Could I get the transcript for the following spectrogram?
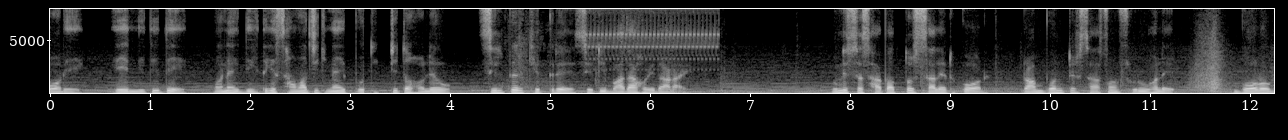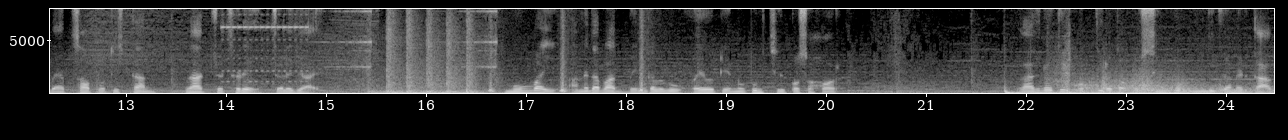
পরে। এই নীতিতে অনেক দিক থেকে সামাজিক ন্যায় প্রতিষ্ঠিত হলেও শিল্পের ক্ষেত্রে সেটি বাধা হয়ে দাঁড়ায়। উনিশশো সাতাত্তর সালের পর বামপন্থের শাসন শুরু হলে বড় ব্যবসা প্রতিষ্ঠান রাজ্য ছেড়ে চলে যায়। মুম্বাই, আহমেদাবাদ, বেঙ্গালুরু হয়ে ওঠে নতুন শিল্প শহর। রাজনৈতিক অস্থিরতা ও সিঙ্গুর নন্দীগ্রামের দাগ।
